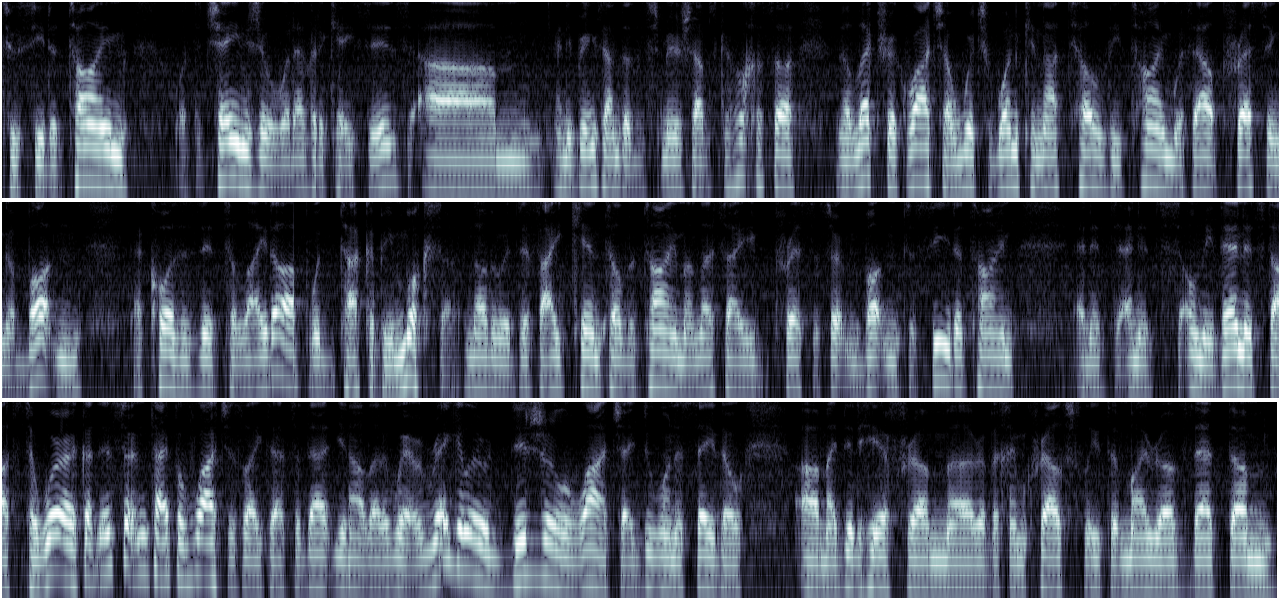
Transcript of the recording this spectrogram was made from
to see the time what to change or whatever the case is. Um, and he brings down the Shmir Shabbos Kehilchasa, an electric watch on which one cannot tell the time without pressing a button that causes it to light up would taka be muksa. In other words, if I can't tell the time unless I press a certain button to see the time, and it and it's only then it starts to work. There's certain type of watches like that, so that not allowed to wear. A regular digital watch, I do want to say though, um, I did hear from uh, Rebbe Chaim Kraus Shlita Myrav that. Um,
